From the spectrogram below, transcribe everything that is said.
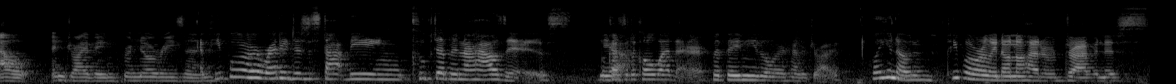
out and driving for no reason. People are ready to just stop being cooped up in our houses because Yeah. of the cold weather. But they need to learn how to drive. Well, you know, people really don't know how to drive in this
